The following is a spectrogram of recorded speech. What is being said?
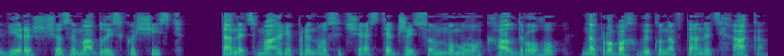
віриш, що зима близько 6? Танець Маорі приносить щастя Джейсон Момоок Халдрого на пробах виконав танець хака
